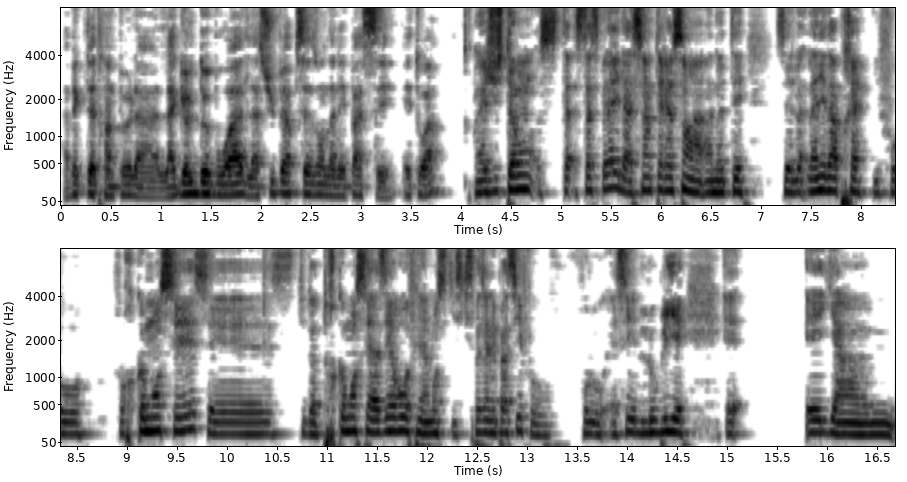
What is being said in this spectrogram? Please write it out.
avec peut-être un peu la, la gueule de bois de la superbe saison de l'année passée. Et toi? Ouais, justement, cet aspect-là, il est assez intéressant à, noter. C'est l'année d'après. Il faut, faut recommencer. C'est, tu dois tout recommencer à zéro finalement. Ce qui, ce qui se passe l'année passée, il faut, faut essayer de l'oublier. Et, et il y a, un-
